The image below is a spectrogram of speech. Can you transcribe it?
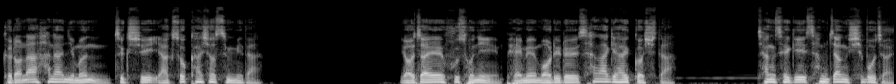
그러나 하나님은 즉시 약속하셨습니다. 여자의 후손이 뱀의 머리를 상하게 할 것이다. 창세기 3장 15절.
